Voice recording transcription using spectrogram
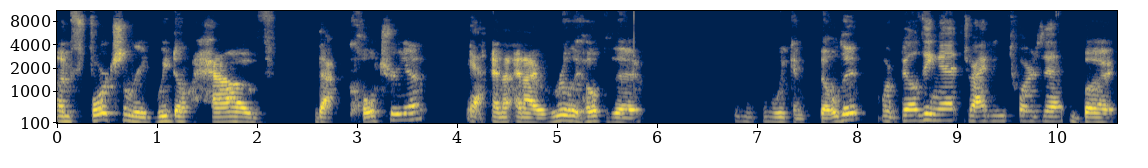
unfortunately we don't have that culture yet Yeah. and and i really hope that we can build it We're building it, driving towards it. but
